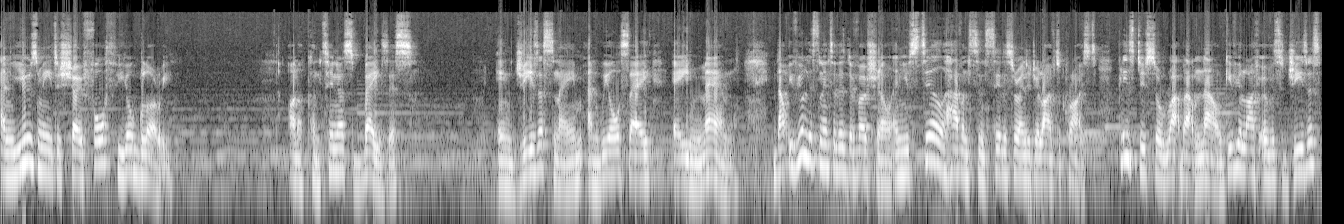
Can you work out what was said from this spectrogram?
and use me to show forth your glory on a continuous basis. In Jesus' name, and we all say, Amen. Now, if you're listening to this devotional and you still haven't sincerely surrendered your life to Christ, please do so right about now. Give your life over to Jesus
